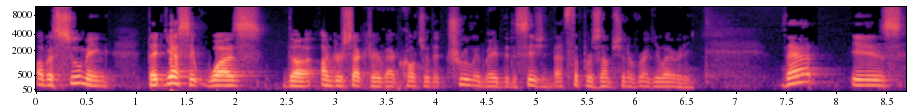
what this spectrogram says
of assuming that yes, it was the Undersecretary of Agriculture that truly made the decision. That's the presumption of regularity. That is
